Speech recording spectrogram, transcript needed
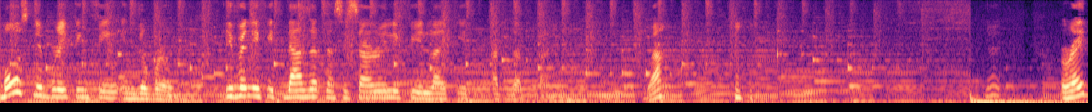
most liberating thing in the world, even if it doesn't necessarily feel like it at that time. Diba? Right?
